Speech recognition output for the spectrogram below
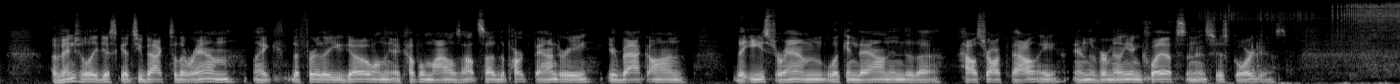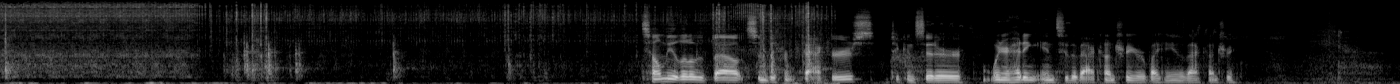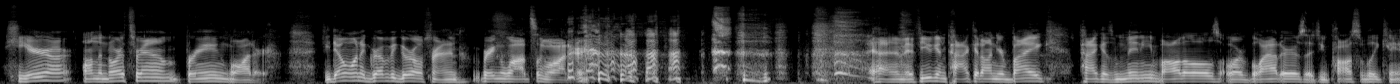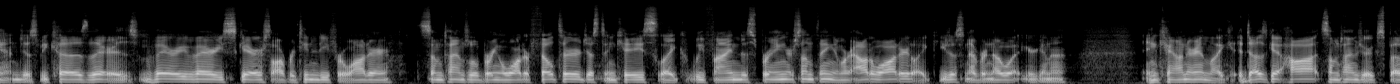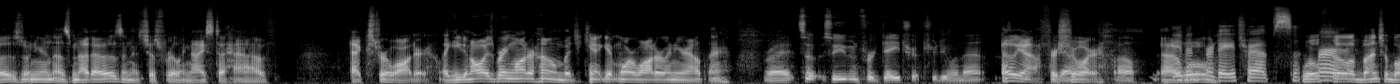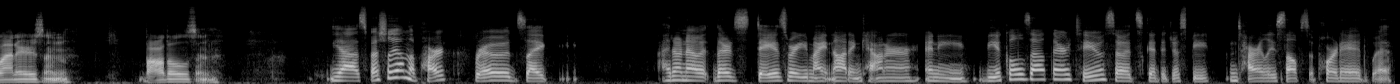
eventually just gets you back to the rim. Like the further you go, only a couple miles outside the park boundary, you're back on the east rim looking down into the House Rock Valley and the Vermilion Cliffs, and it's just gorgeous. Tell me a little bit about some different factors to consider when you're heading into the backcountry or biking in the backcountry. Here on the North Rim, bring water. If you don't want a grumpy girlfriend, bring lots of water. and um, if you can pack it on your bike, pack as many bottles or bladders as you possibly can, just because there is very, very scarce opportunity for water. Sometimes we'll bring a water filter just in case, like we find a spring or something and we're out of water. Like you just never know what you're gonna encounter. And like it does get hot. Sometimes you're exposed when you're in those meadows, and it's just really nice to have extra water. Like you can always bring water home, but you can't get more water when you're out there. Right. So so even for day trips, you're doing that. Oh yeah, for Yeah. sure. Wow. Uh, even we'll, for day trips. we'll for- fill a bunch of bladders and bottles and Yeah, especially on the park roads. Like, I don't know, there's days where you might not encounter any vehicles out there too. So it's good to just be entirely self supported with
